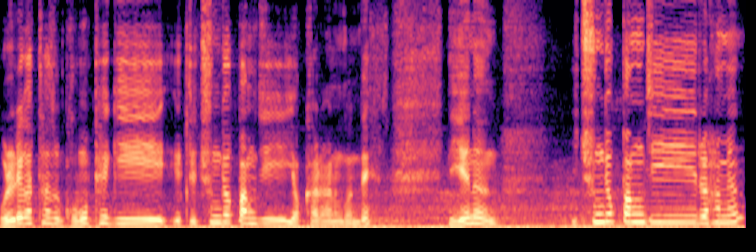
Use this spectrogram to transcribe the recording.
원래 같아서 고무 패킹이 이렇게 충격 방지 역할을 하는 건데 얘는 이 충격 방지를 하면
